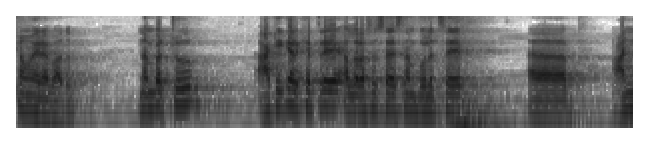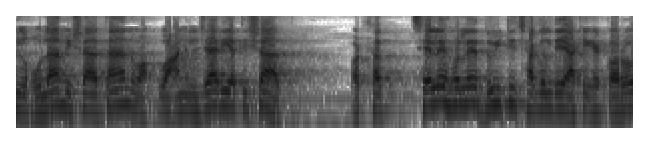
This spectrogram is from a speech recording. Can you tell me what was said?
সময়ের আবাদত নাম্বার টু আকিকার ক্ষেত্রে আল্লাহ রাসুসাহ ইসলাম বলেছে আনিল গোলাম ইশাতান ও আনিল জারিয়াত ইশাত অর্থাৎ ছেলে হলে দুইটি ছাগল দিয়ে আকিকা করো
